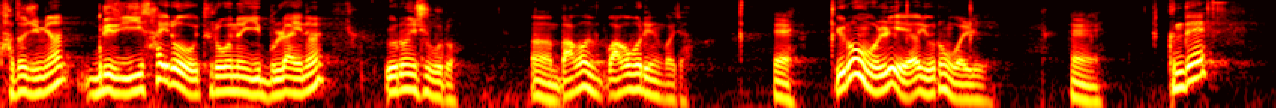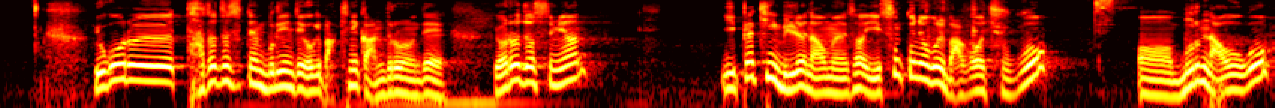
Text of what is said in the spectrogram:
닫아주면 물이 이 사이로 들어오는 이 물 라인을 요런 식으로 어, 막아 막아버리는 거죠. 예, 요런 원리예요. 요런 원리. 예. 근데 요거를 닫아줬을 땐 물이 이제 여기 막히니까 안 들어오는데 열어줬으면 이 백킹이 밀려 나오면서 이 숨구녕을 막아주고 어 물은 나오고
